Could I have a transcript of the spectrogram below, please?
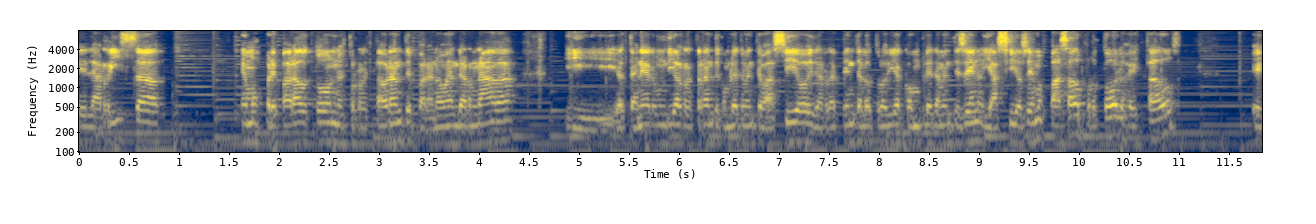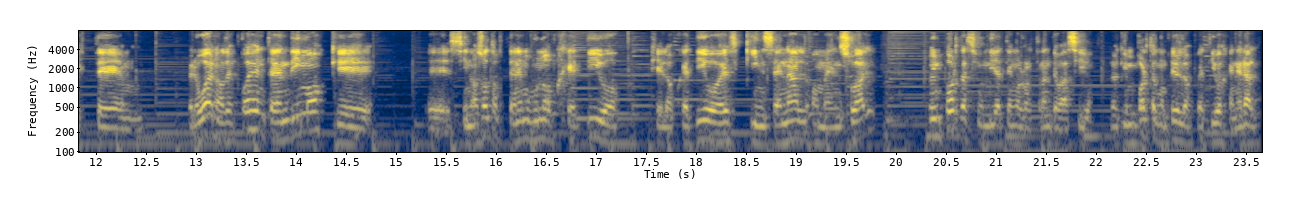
eh, la risa. Hemos preparado todo nuestro restaurante para no vender nada y tener un día el restaurante completamente vacío y de repente al otro día completamente lleno y así. O hemos pasado por todos los estados. Este, pero bueno, después entendimos que eh, si nosotros tenemos un objetivo, que el objetivo es quincenal o mensual, no importa si un día tengo el restaurante vacío, lo que importa es cumplir el objetivo general.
